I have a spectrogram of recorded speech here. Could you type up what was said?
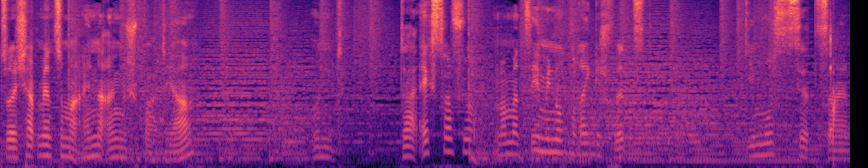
So, ich habe mir jetzt mal eine angespart, ja? Und da extra für nochmal 10 Minuten reingeschwitzt. Die muss es jetzt sein.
